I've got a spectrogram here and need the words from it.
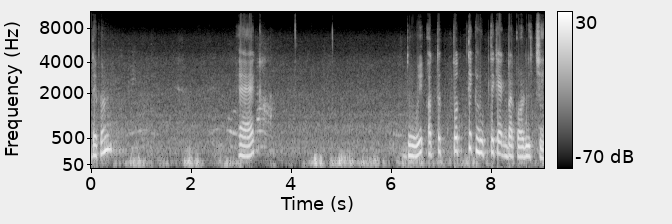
দেখুন। এক, দুই, অর্থাৎ প্রত্যেক লুপ থেকে একবার করে নিচ্ছি।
